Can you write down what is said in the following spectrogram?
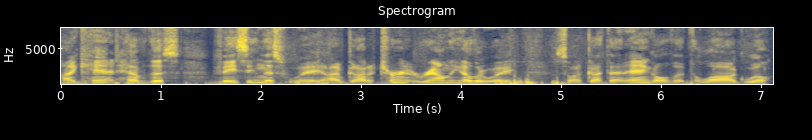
I can't have this facing this way. I've got to turn it around the other way. So I've got that angle that the log will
